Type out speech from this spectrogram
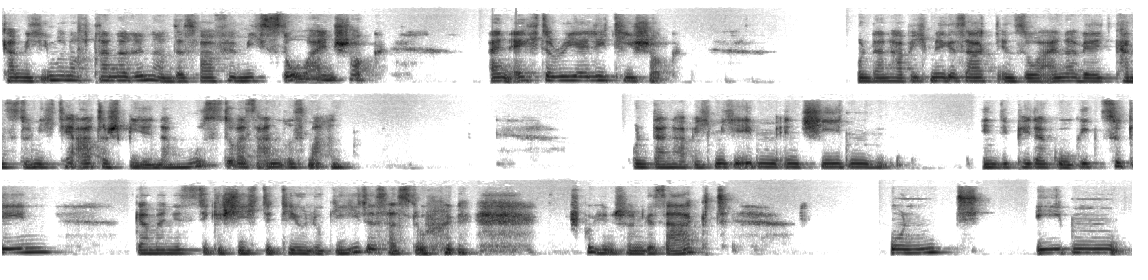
Kann mich immer noch dran erinnern. Das war für mich so ein Schock, ein echter Reality-Schock. Und dann habe ich mir gesagt, in so einer Welt kannst du nicht Theater spielen, da musst du was anderes machen. Und dann habe ich mich eben entschieden, in die Pädagogik zu gehen. Germanistik, Geschichte, Theologie, das hast du vorhin schon gesagt. Und eben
